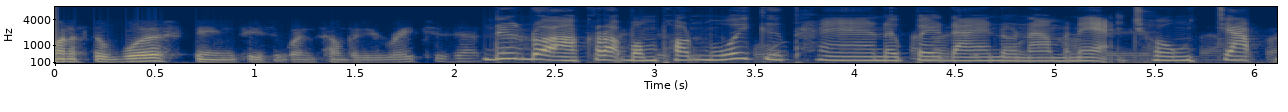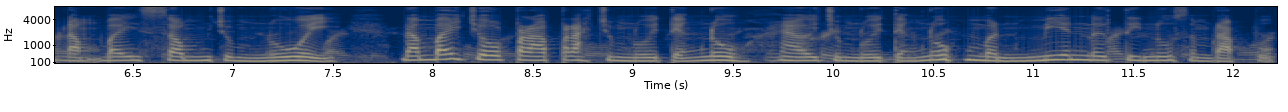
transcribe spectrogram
one of the worst things is when somebody reaches out រឿងដ៏អាក្រក់បំផុតមួយគឺថានៅពេលដែលនរណាម្នាក់ឈោងចាប់ដើម្បីសុំជំនួយដើម្បីចូលប្រើប្រាស់ជំនួយទាំងនោះហើយជំនួយទាំងនោះមិនមាននៅទីនោះសម្រាប់ពួក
